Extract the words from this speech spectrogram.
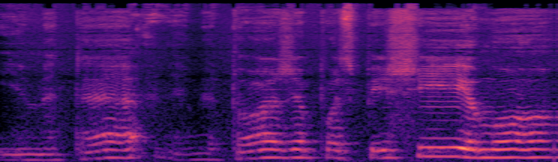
І ми, ми поспішимо,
